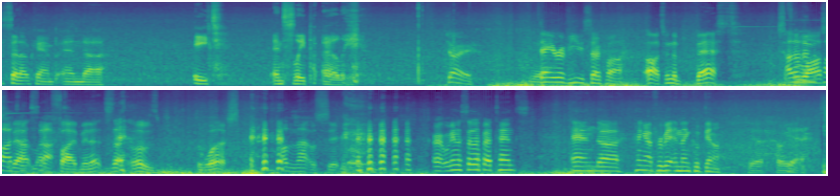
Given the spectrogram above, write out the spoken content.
set up camp and uh, eat and sleep early. Joe, day review so far. Oh, it's been the best. Except Other than the last about that like five minutes. That, that was the worst. Other than that, it was sick. All right, we're gonna set up our tents and uh, hang out for a bit and then cook dinner. yeah. Oh yeah. Yeah.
